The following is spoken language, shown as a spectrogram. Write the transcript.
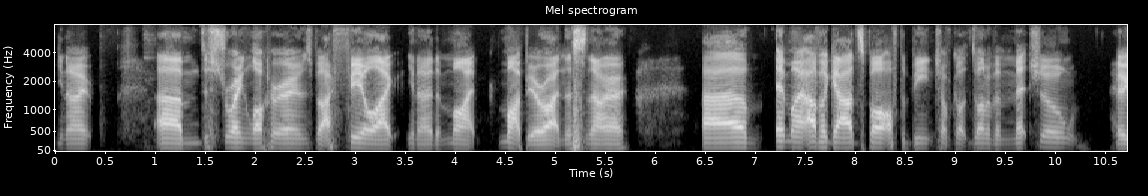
you know um, destroying locker rooms, but I feel like you know that might might be alright in this scenario. Um, at my other guard spot off the bench, I've got Donovan Mitchell, who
